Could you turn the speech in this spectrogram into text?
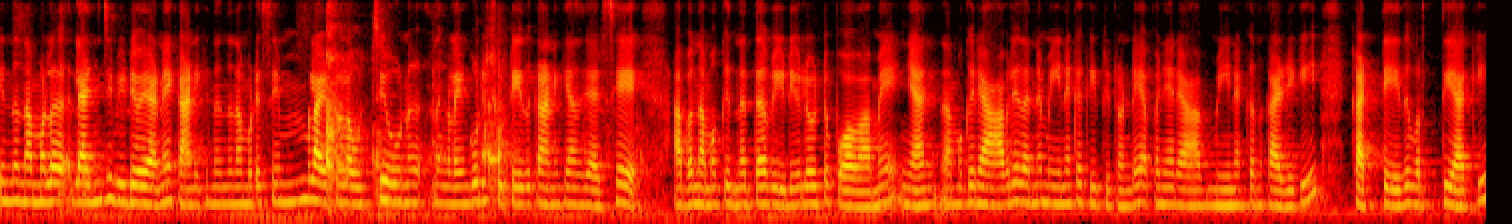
ഇന്ന് നമ്മൾ ലഞ്ച് വീഡിയോയാണ് കാണിക്കുന്നത്. നമ്മുടെ സിമ്പിളായിട്ടുള്ള ഉച്ചയൂണ് നിങ്ങളെയും കൂടി ഷൂട്ട് ചെയ്ത് കാണിക്കാമെന്ന് വിചാരിച്ചേ. അപ്പം നമുക്ക് ഇന്നത്തെ വീഡിയോയിലോട്ട് പോവാമേ. ഞാൻ നമുക്ക് രാവിലെ തന്നെ മീനൊക്കെ കിട്ടിയിട്ടുണ്ട്. അപ്പം ഞാൻ രാ മീനൊക്കെ കഴുകി കട്ട് ചെയ്ത് വൃത്തിയാക്കി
